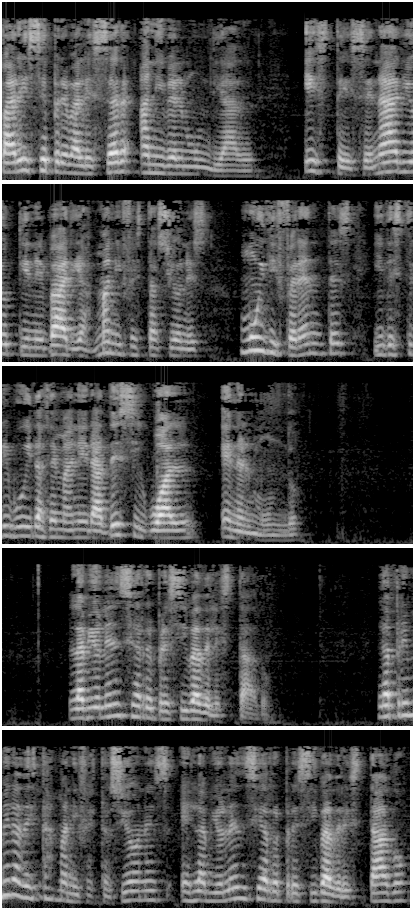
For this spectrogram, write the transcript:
parece prevalecer a nivel mundial este escenario tiene varias manifestaciones muy diferentes y distribuidas de manera desigual en el mundo. La violencia represiva del Estado. La primera de estas manifestaciones es la violencia represiva del Estado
